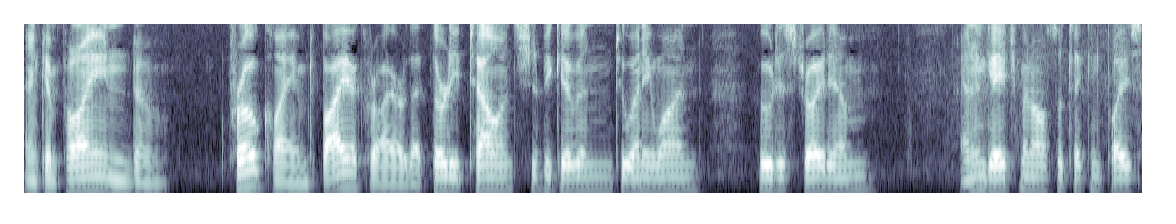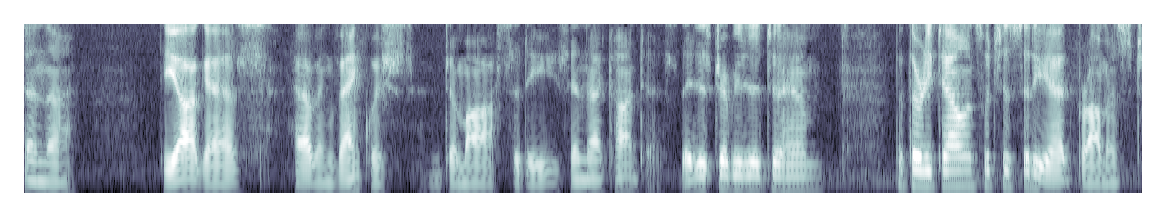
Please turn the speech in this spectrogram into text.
and complained, proclaimed by a crier that thirty talents should be given to anyone who destroyed him, an engagement also taking place, and the Theages, having vanquished Democedes in that contest, they distributed to him the thirty talents which his city had promised.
